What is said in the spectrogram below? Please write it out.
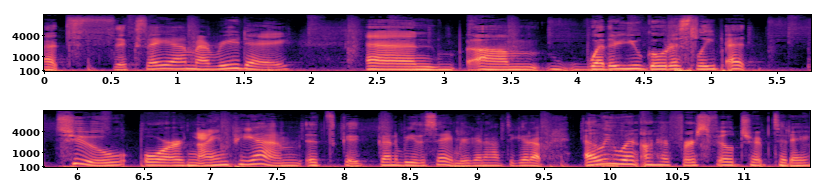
at six a.m. every day, and um, whether you go to sleep at two or nine p.m., it's g- going to be the same. You're going to have to get up. Ellie went on her first field trip today,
